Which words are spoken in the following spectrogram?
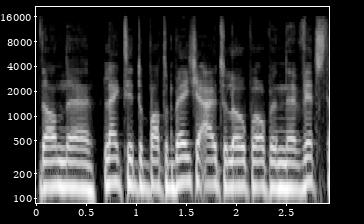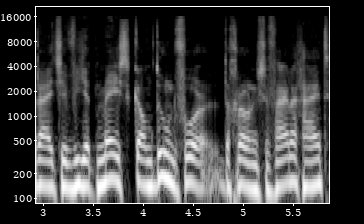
dan uh, lijkt dit debat een beetje uit te lopen op een uh, wedstrijdje... wie het meest kan doen voor de Groningse veiligheid.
